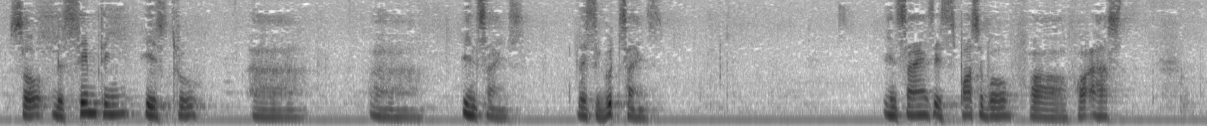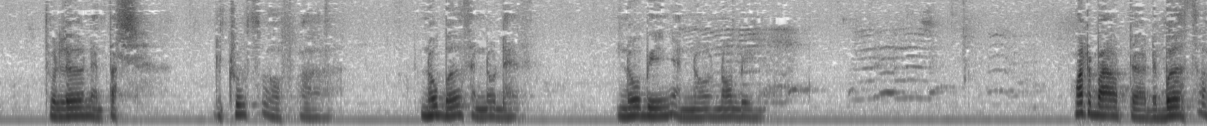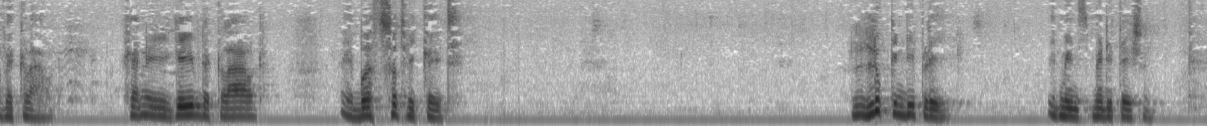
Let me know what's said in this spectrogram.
So the same thing is true uh, uh, in science. That's a good science. In science, it's possible for, for us to learn and touch the truth of uh, no birth and no death, no being and no non-being. What about uh, the birth of a cloud? Can we give the cloud a birth certificate? Looking deeply, it means meditation.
